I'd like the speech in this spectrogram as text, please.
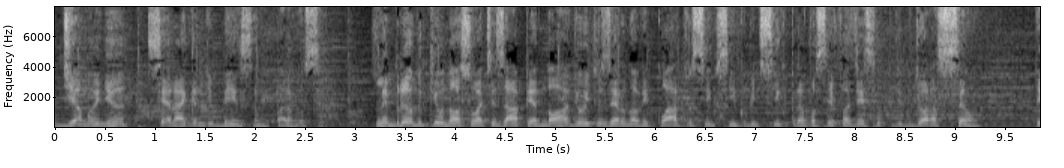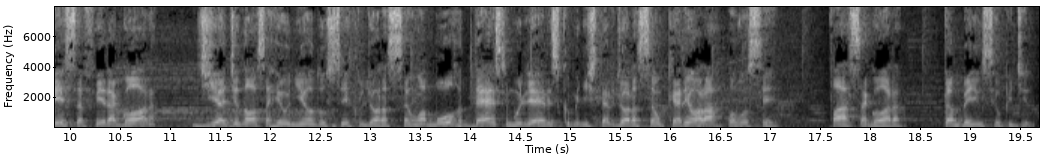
de amanhã, será grande bênção para você. Lembrando que o nosso WhatsApp é 980945525 para você fazer seu pedido de oração. Terça-feira agora, dia de nossa reunião do Círculo de Oração Amor, 10 mulheres que o Ministério de Oração querem orar por você. Faça agora também o seu pedido.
